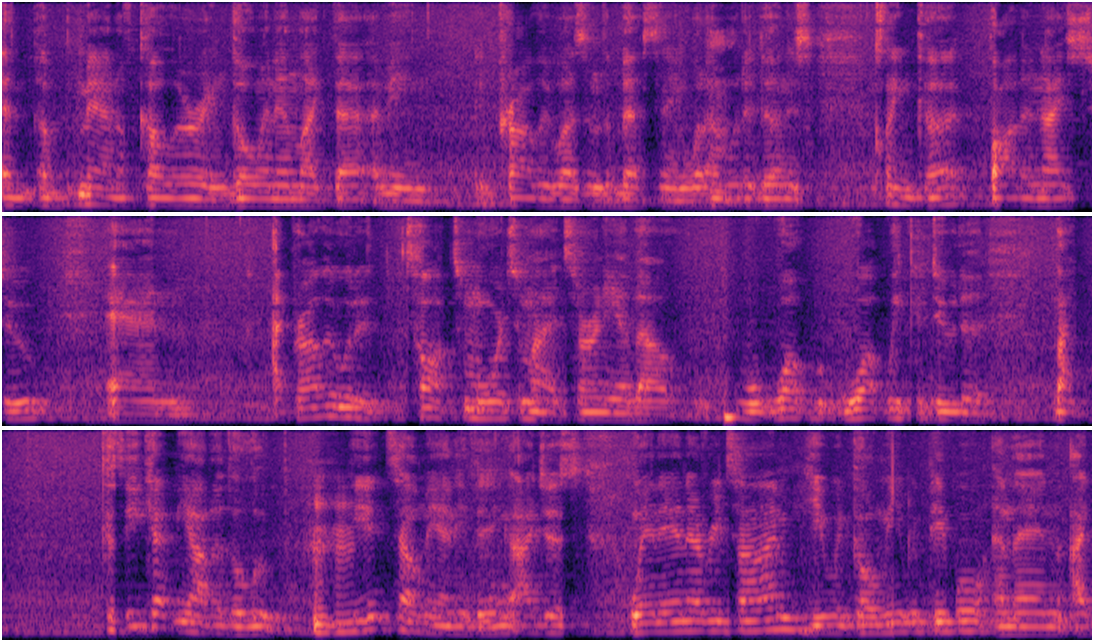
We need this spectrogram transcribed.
a, a man of color and going in like that, I mean, it probably wasn't the best thing. What I would have done is clean cut, bought a nice suit, and I probably would have talked more to my attorney about what what we could do to like because he kept me out of the loop. Mm-hmm. He didn't tell me anything. I just went in every time. He would go meet with people, and then I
